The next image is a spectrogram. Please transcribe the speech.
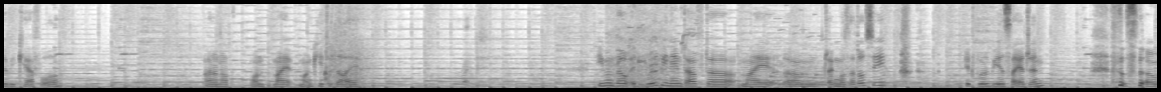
To be careful. I do not want my monkey to die. Right. Even though it will be named after my um, Dragon Ball Z it will be a Saiyajin. so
